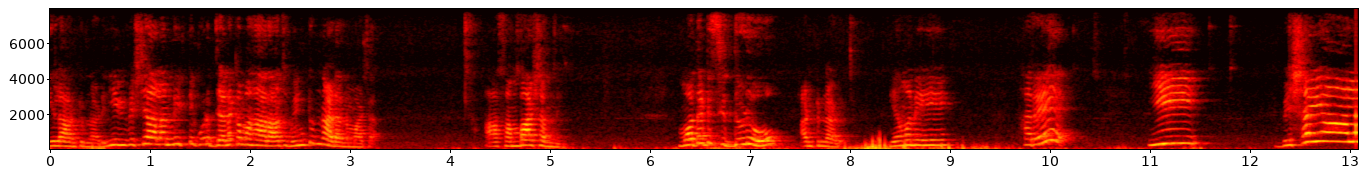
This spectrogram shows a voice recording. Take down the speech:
ఇలా అంటున్నాడు. ఈ విషయాలన్నింటినీ కూడా జనక మహారాజు వింటున్నాడనమాట ఆ సంభాషణని. మొదటి సిద్ధుడు అంటున్నాడు. ఏమని? అరే ఈ విషయాల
